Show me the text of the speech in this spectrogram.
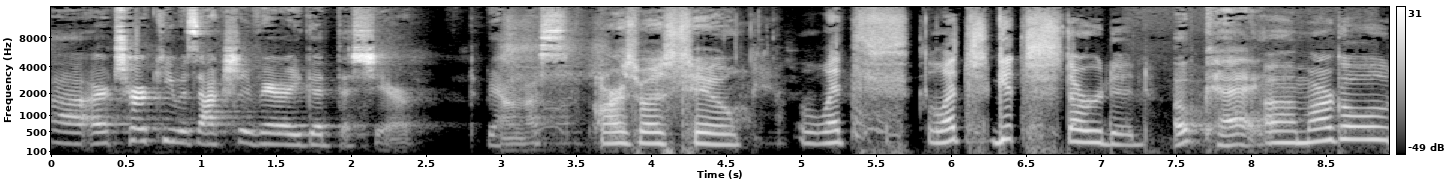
Uh, our turkey was actually very good this year, to be honest. Ours was too. Let's let's get started. Okay. Uh, Margot,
